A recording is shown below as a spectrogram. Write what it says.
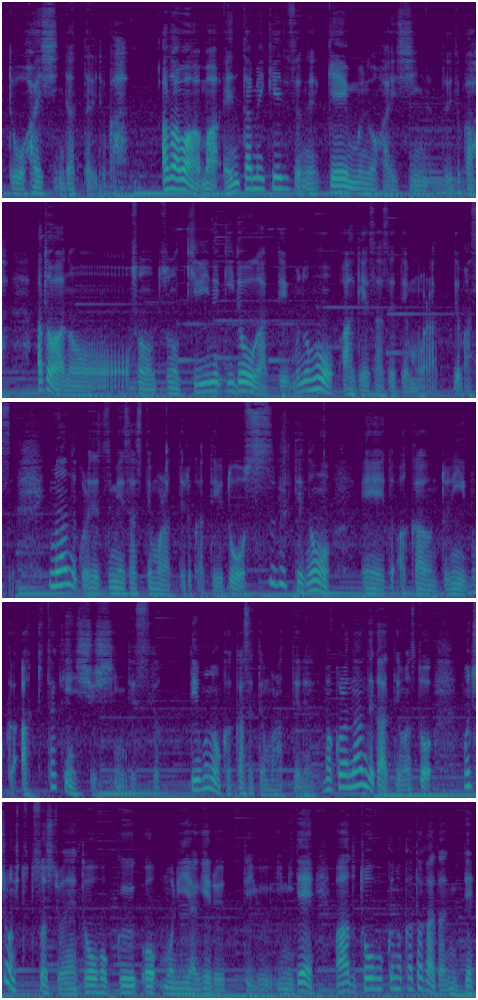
っと、配信だったりとか、あとはまあ、まあ、エンタメ系ですよね。ゲームの配信だったりとか、あとはあのー、その、その切り抜き動画っていうものを上げさせてもらってます。今なんでこれ説明させてもらってるかっていうと、すべての、えっ、ー、と、アカウントに僕、秋田県出身ですよっていうものを書かせてもらってる。まあ、これはなんでかって言いますと、もちろん一つとしてはね、東北を盛り上げるっていう意味で、まあ、あと東北の方々にて、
